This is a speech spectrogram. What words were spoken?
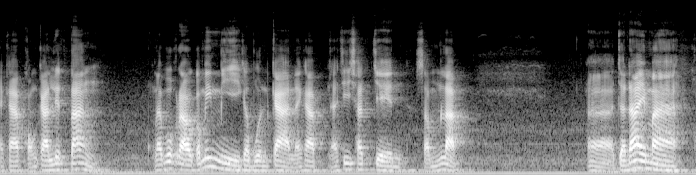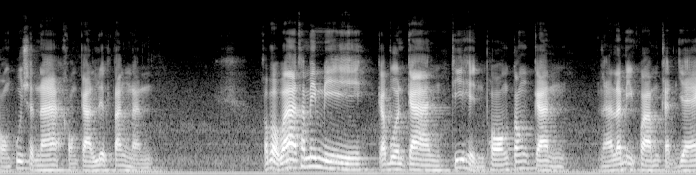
นะครับของการเลือกตั้ง และพวกเราก็ไม่มีกระบวนการนะครับนะที่ชัดเจนสำหรับจะได้มาของผู้ชนะของการเลือกตั้งนั้น เขาบอกว่าถ้าไม่มีกระบวนการที่เห็นพ้องต้องกันนะและมีความขัดแย้ง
